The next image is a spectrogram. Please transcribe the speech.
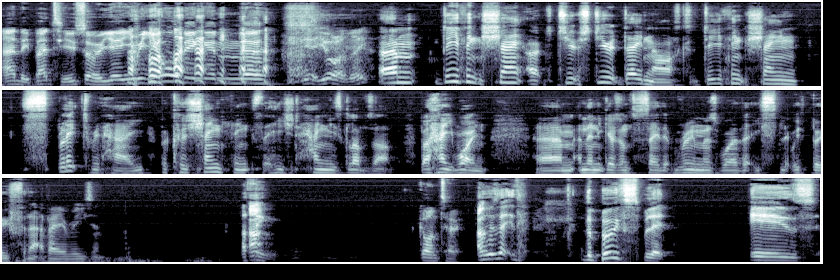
Andy, back to you. Sorry, yeah, you were yawning and. Uh, Yeah, you're right, mate. Um, do you think Shane? Uh, Stu- Stuart Daden asks, do you think Shane split with Haye because Shane thinks that he should hang his gloves up, but Haye won't? Um, and then he goes on to say that rumours were that he split with Booth for that very reason. I think. Go on, Terry. I was like, the Booth split is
